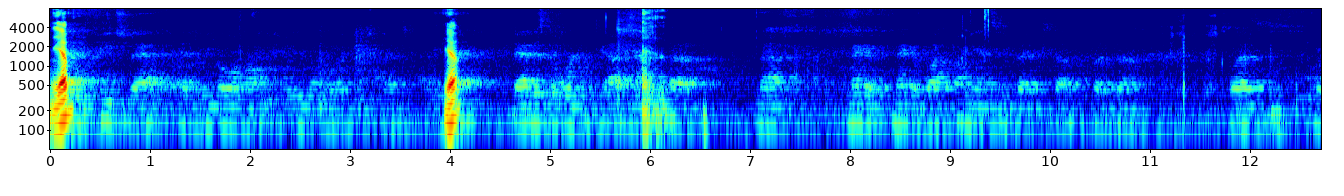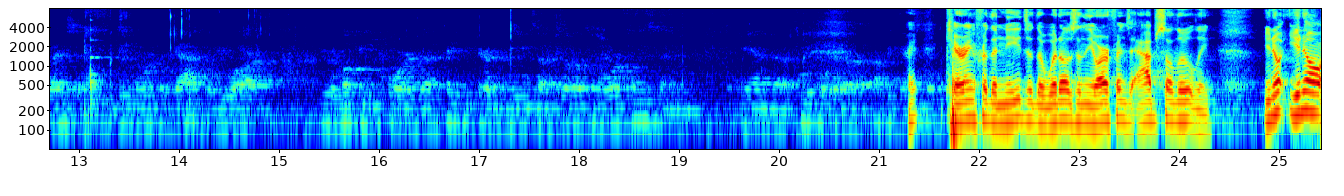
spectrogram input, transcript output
Yep. Teach that as we go along, believe on the Lord Jesus Christ. Yep. That is the work of God, not, uh, not mega, mega block financing type stuff, but, uh, so that's what I said, doing the work of the gospel, you are, you're looking for, uh, taking care of the needs of widows and orphans and, and, uh, people that are up Right? against Caring for the needs of the widows and the orphans, absolutely. You know, you know,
